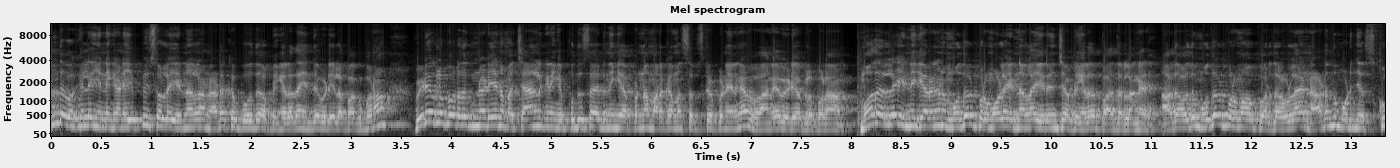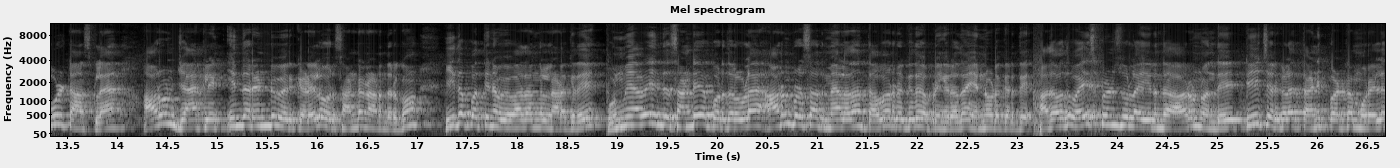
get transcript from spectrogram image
அந்த வகையில் இன்னைக்கான எபிசோட என்னெல்லாம் நடக்க போகுது அப்படிங்கிறத இந்த வீடியோல பார்க்க போறோம். வீடியோக்குள்ள போறதுக்கு முன்னாடியே நம்ம சேனலுக்கு நீங்க புதுசா இருந்தீங்க அப்படின்னா மறக்காம சப்ஸ்கிரைப் பண்ணிருங்க. வாங்க வீடியோக்குள்ள போகலாம் முதல்ல இன்னைக்கு இறங்கின முதல் ப்ரோமோல என்னெல்லாம் இருந்துச்சு அப்படிங்கறத பார்த்துடலாங்க. அதாவது முதல் ப்ரோமோவை பொறுத்தளவில் நடந்து முடிஞ்ச ஸ்கூல் டாஸ்கில் அருண் ஜாக்லின் இந்த ரெண்டு பேருக்கு இடையில ஒரு சண்டை நடந்திருக்கும். இதை பற்றின விவாதங்கள் நடக்குது. உண்மையாகவே இந்த சண்டையை பொறுத்தளவில் அருண் பிரசாத் மேலே தான் தவறு இருக்குது அப்படிங்கிறது தான் என்னோட கருத்து. அதாவது வைஸ் பிரின்சிபலாக இருந்த அருண் வந்து டீச்சர்களை தனிப்பட்ட முறையில்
